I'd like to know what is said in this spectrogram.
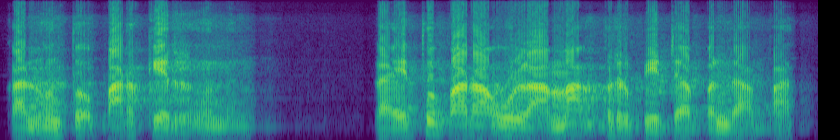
Kan untuk parkir. Nah, itu para ulama berbeda pendapat.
